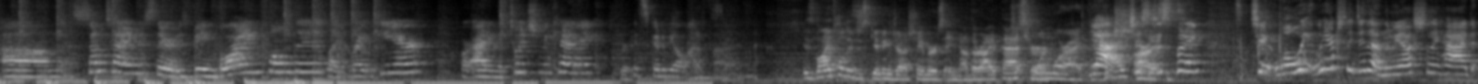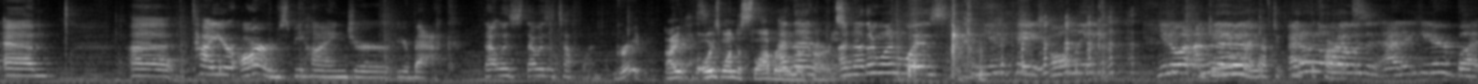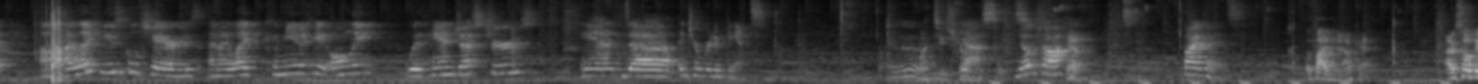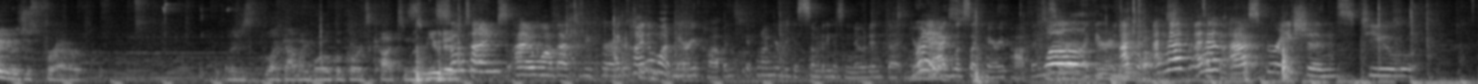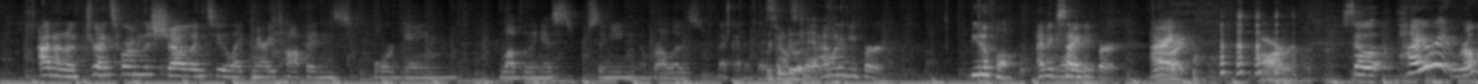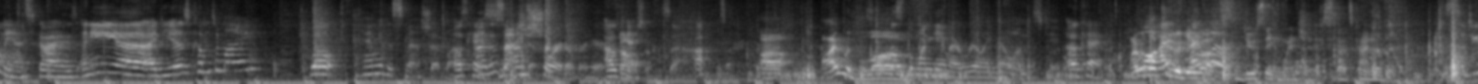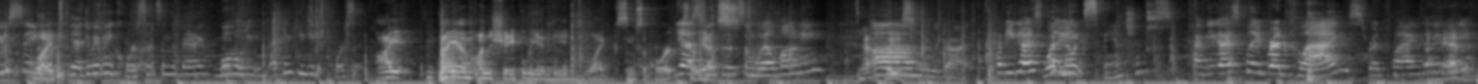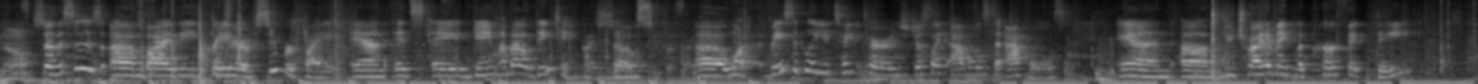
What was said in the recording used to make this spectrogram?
Um, sometimes there's being blindfolded, like right here, or adding a twitch mechanic. Great. It's gonna be a lot of fun. Is blindfolded just giving Josh Chambers another eye patch? Just or- one more eye patch. Yeah, it's just, Alright. just putting. Two, well, we, we actually did that, and then we actually had um, uh, tie your arms behind your your back. That was that was a tough one. Great. I always wanted to slobber And over then cards. another one was communicate only. You know what? I'm gonna. where you have to I don't the know why I wasn't added here, but uh, I like musical chairs and I like communicate only with hand gestures and uh, interpretive dance. Ooh. My two strong Yeah. No talking. yeah. Five minutes. A five minute. Okay. I was hoping it was just forever. I just like got my vocal cords cut and was muted. Sometimes I want that to be forever. I kind of want Mary Poppins to get put on here because somebody has noted that your Right. bag looks like Mary Poppins. Well, I think very I, need I have I have aspirations to I don't know transform the show into like Mary Poppins board game loveliness singing umbrellas that kind of thing. We can do it. Okay, I want to be Bert. Beautiful. I'm I be excited. Bert. All right. R. So pirate romance, guys. Any uh, ideas come to mind? Well, Hand me the smash up box. Okay, this- smash I'm short over here. Okay. Oh, sorry. So, uh, sorry. Uh, I would love. This is the one game I really know on this table. Okay. I would Well, love to do a game I about love seducing wenches. That's kind of seducing. like Yeah, do we have any corsets in the bag? Well- you, I think you need a corset. I I am unshapely and need like some support. yes, so with, with yes. some whale boning. Yeah, um, What do we got? Have you guys What? played? No expansions? have you guys played Red Flags? Red Flags, I anybody? haven't, no. So this is um, by the creator of Super Fight, and it's a game about dating. I so, love Super Fight. Uh, one, basically, you take turns, just like apples to apples, and um, you try to make the perfect date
